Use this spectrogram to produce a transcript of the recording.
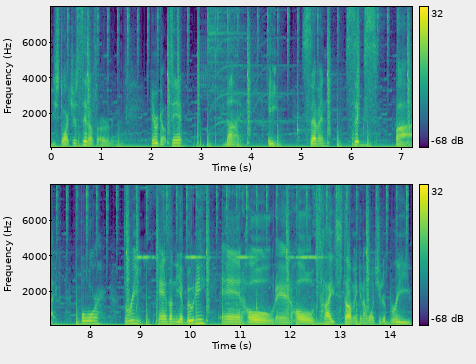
you start your sit ups early. Here we go 10, 9, 8, 7, 6, 5, 4, 3. Hands on your booty and hold and hold. Tight stomach. And I want you to breathe.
